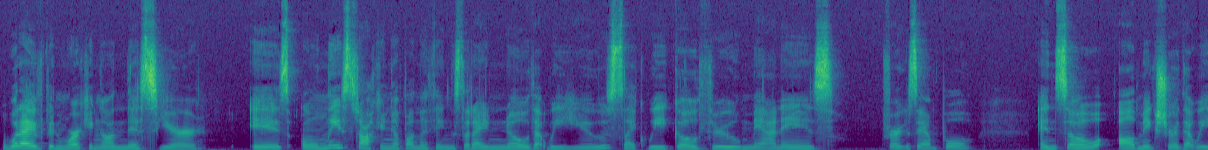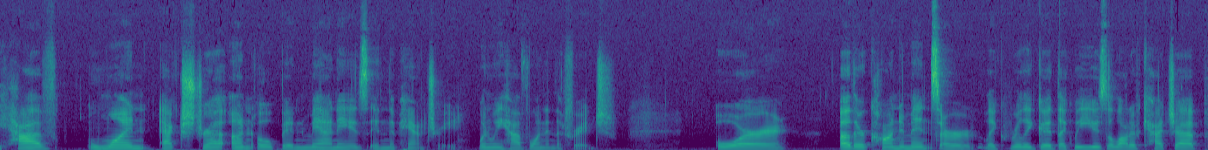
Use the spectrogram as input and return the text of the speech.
what I've been working on this year is only stocking up on the things that I know that we use. Like, we go through mayonnaise, for example. And so, I'll make sure that we have one extra unopened mayonnaise in the pantry when we have one in the fridge. Or other condiments are like really good. Like we use a lot of ketchup.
